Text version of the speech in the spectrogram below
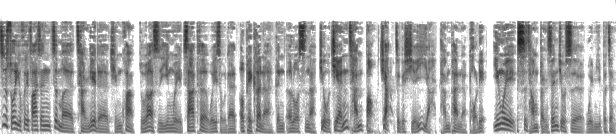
之所以会发生这么惨烈的情况，主要是因为沙特为首的欧佩克呢，跟俄罗斯呢就减产保价这个协议啊谈判呢破裂，因为市场。本身就是萎靡不振，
